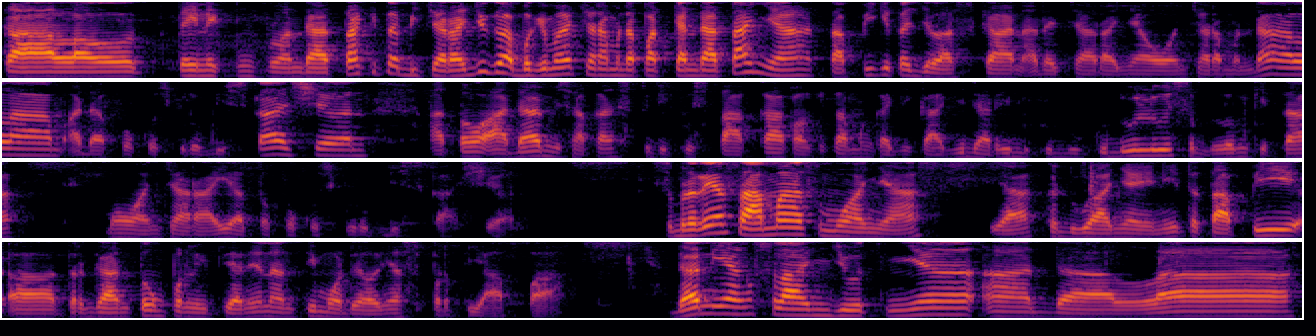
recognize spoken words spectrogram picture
Kalau teknik pengumpulan data kita bicara juga bagaimana cara mendapatkan datanya, tapi kita jelaskan ada caranya wawancara mendalam, ada fokus group discussion, atau ada misalkan studi pustaka kalau kita mengkaji-kaji dari buku-buku dulu sebelum kita mewawancarai atau fokus group discussion. Sebenarnya sama semuanya ya keduanya ini, tetapi uh, tergantung penelitiannya nanti modelnya seperti apa. Dan yang selanjutnya adalah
